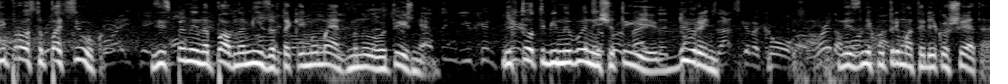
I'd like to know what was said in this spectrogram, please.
ти просто пацюк. Зі спини напав на Міза в такий момент минулого тижня. Ніхто тобі не винний, що ти, дурень, не зміг утримати рікошета.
